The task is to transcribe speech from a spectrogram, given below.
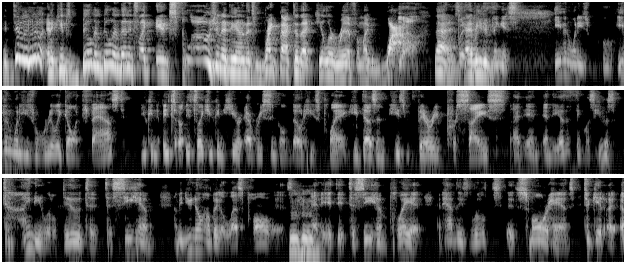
And, and it keeps building, building. Then it's like an explosion at the end and it's right back to that killer riff. I'm like, wow, yeah. that is but, heavy. But the thing is, even when he's even when he's really going fast, you can it's it's like you can hear every single note he's playing. He doesn't. He's very precise. And and the other thing was he was a tiny little dude. To to see him, I mean, you know how big a Les Paul is, mm-hmm. and it, it, to see him play it and have these little smaller hands to get uh,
